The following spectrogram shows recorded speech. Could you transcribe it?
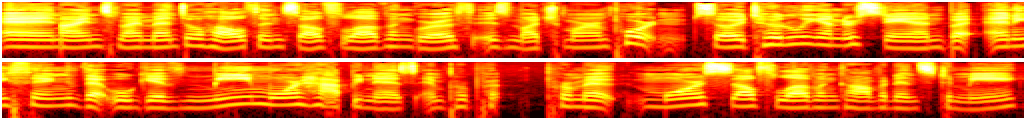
And finds my mental health and self love and growth is much more important. So I totally understand, but anything that will give me more happiness and pr- promote more self love and confidence to me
